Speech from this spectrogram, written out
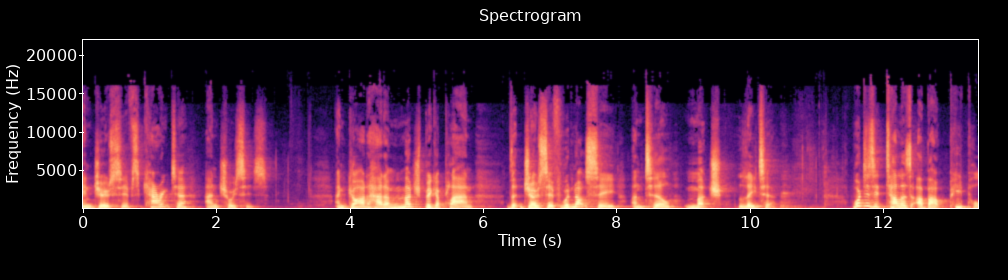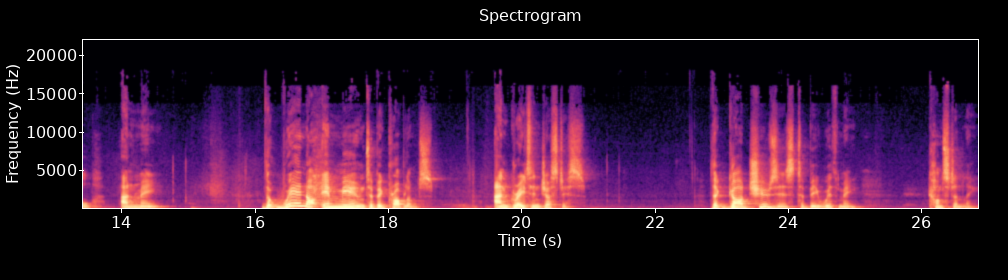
in Joseph's character and choices. And God had a much bigger plan that Joseph would not see until much later. What does it tell us about people and me? That we're not immune to big problems and great injustice that God chooses to be with me constantly,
